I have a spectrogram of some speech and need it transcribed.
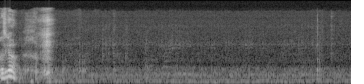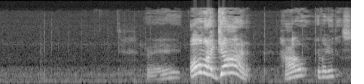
Let's go. Right. Oh my god! How did I do this?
